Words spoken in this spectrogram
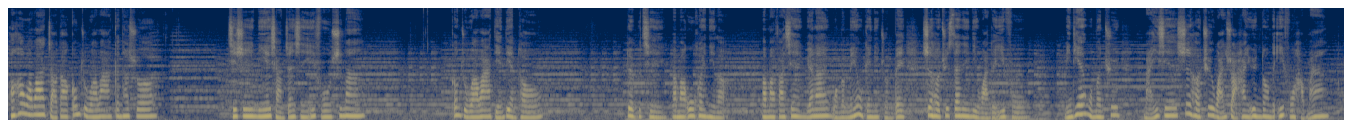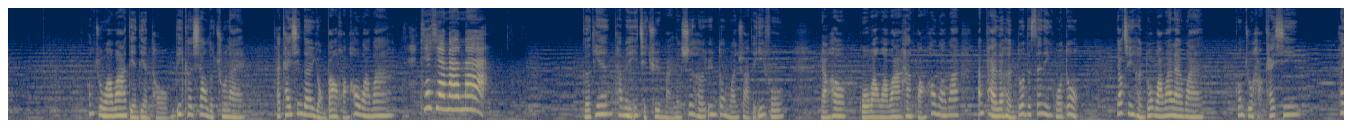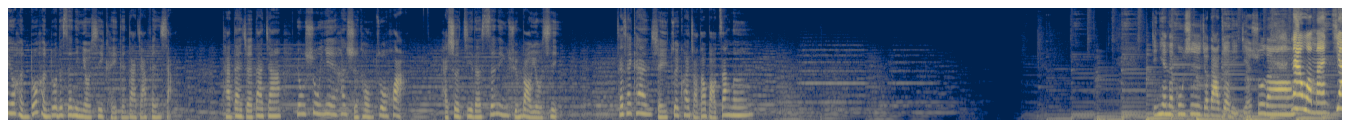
皇后娃娃找到公主娃娃，跟她说：“其实你也想珍惜衣服，是吗？”公主娃娃点点头。对不起，妈妈误会你了。妈妈发现，原来我们没有给你准备适合去森林里玩的衣服。明天我们去买一些适合去玩耍和运动的衣服，好吗？公主娃娃点点头，立刻笑了出来。她开心的拥抱皇后娃娃，谢谢妈妈。隔天，他们一起去买了适合运动玩耍的衣服，然后国王娃娃和皇后娃娃安排了很多的森林活动，邀请很多娃娃来玩。公主好开心，她有很多很多的森林游戏可以跟大家分享。她带着大家用树叶和石头作画，还设计了森林寻宝游戏。猜猜看，谁最快找到宝藏呢？今天的故事就到这里结束喽。那我们就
